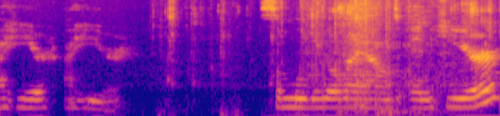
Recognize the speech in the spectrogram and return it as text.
I hear, I hear. Some moving around in here.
